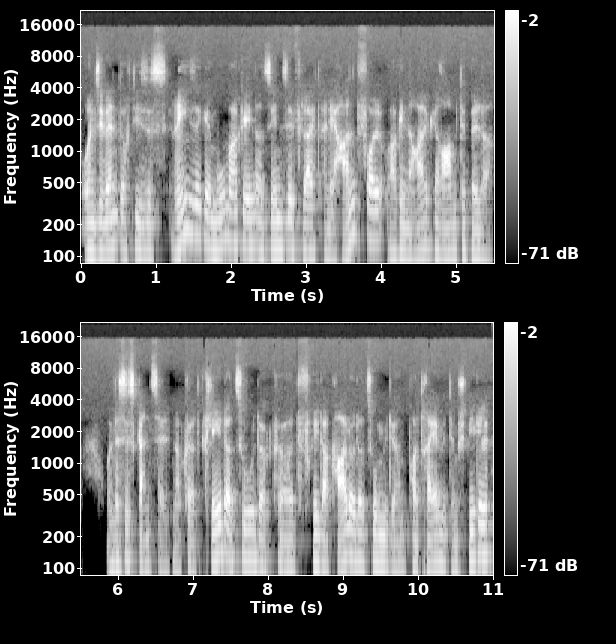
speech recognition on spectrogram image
Und Sie, wenn durch dieses riesige MoMA gehen, dann sehen Sie vielleicht eine Handvoll original gerahmte Bilder. Und das ist ganz selten. Da gehört Klee dazu, da gehört Frida Kahlo dazu mit ihrem Porträt mit dem Spiegel.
